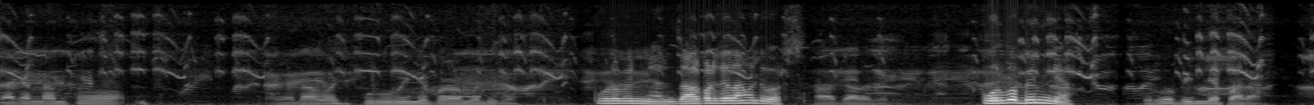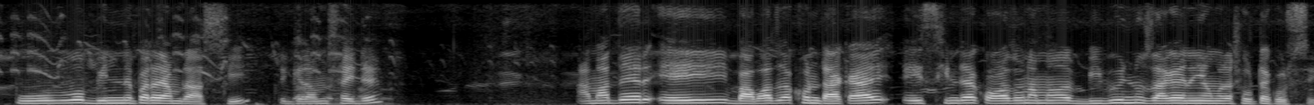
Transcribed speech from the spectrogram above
জায়গার নাম তো পূর্ব মধ্যে পূর্ব বিন্যা হ্যাঁ জানো জানি পূর্ব বিন্যা পূর্ব বিন্যাপাড়া পূর্ব বিন্যাপাড়ায় আমরা আসছি গ্রাম সাইডে আমাদের এই বাবা যখন ঢাকায় এই সিনটা করার জন্য আমরা বিভিন্ন জায়গায় নিয়ে আমরা শ্যুটটা করছি।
